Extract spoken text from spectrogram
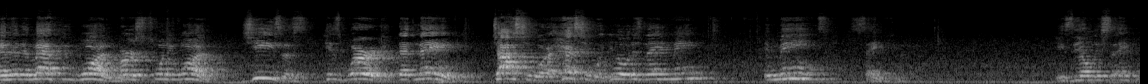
And then in Matthew 1, verse 21, Jesus, his word, that name, Joshua, or Yeshua, you know what his name means? It means Savior. He's the only Savior.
